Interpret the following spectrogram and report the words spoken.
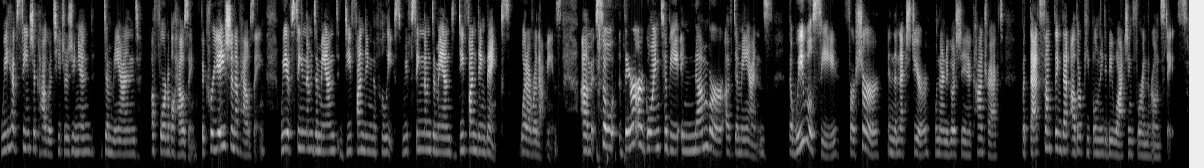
We have seen Chicago Teachers Union demand affordable housing, the creation of housing. We have seen them demand defunding the police. We've seen them demand defunding banks whatever that means. Um, so there are going to be a number of demands that we will see for sure in the next year when they're negotiating a contract. But that's something that other people need to be watching for in their own states.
